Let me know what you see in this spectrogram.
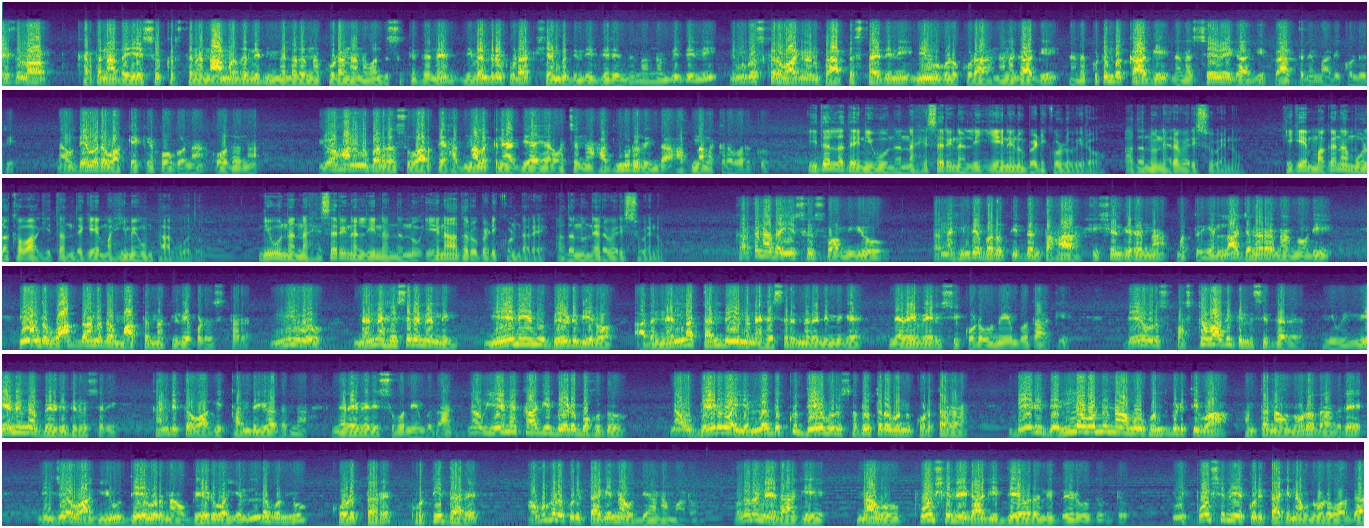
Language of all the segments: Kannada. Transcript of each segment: ಪ್ರೈಸ್ ಲಾರ್ಡ್ ಕರ್ತನಾದ ಯೇಸು ಕ್ರಿಸ್ತನ ನಾಮದಲ್ಲಿ ನಿಮ್ಮೆಲ್ಲರನ್ನ ಕೂಡ ನಾನು ವಂದಿಸುತ್ತಿದ್ದೇನೆ. ನೀವೆಲ್ಲರೂ ಕೂಡ ಕ್ಷೇಮದಿಂದ ಇದ್ದೀರಿ ಎಂದು ನಾನು ನಂಬಿದ್ದೀನಿ. ನಿಮಗೋಸ್ಕರವಾಗಿ ನಾನು ಪ್ರಾರ್ಥಿಸ್ತಾ ಇದ್ದೀನಿ. ನೀವುಗಳು ಕೂಡ ನನಗಾಗಿ, ನನ್ನ ಕುಟುಂಬಕ್ಕಾಗಿ, ನನ್ನ ಸೇವೆಗಾಗಿ ಪ್ರಾರ್ಥನೆ ಮಾಡಿಕೊಳ್ಳಿರಿ. ನಾವು ದೇವರ ವಾಕ್ಯಕ್ಕೆ ಹೋಗೋಣ, ಓದೋಣ. ಯೋಹಾನನು ಬರೆದ ಸುವಾರ್ತೆ ಹದಿನಾಲ್ಕನೇ ಅಧ್ಯಾಯ ವಚನ ಹದಿಮೂರರಿಂದ ಹದಿನಾಲ್ಕರವರೆಗೂ. ಇದಲ್ಲದೆ ನೀವು ನನ್ನ ಹೆಸರಿನಲ್ಲಿ ಏನೇನು ಬೇಡಿಕೊಳ್ಳುವಿರೋ ಅದನ್ನು ನೆರವೇರಿಸುವೆನು. ಹೀಗೆ ಮಗನ ಮೂಲಕವಾಗಿ ತಂದೆಗೆ ಮಹಿಮೆ ಉಂಟಾಗುವುದು. ನೀವು ನನ್ನ ಹೆಸರಿನಲ್ಲಿ ನನ್ನನ್ನು ಏನಾದರೂ ಬೇಡಿಕೊಂಡರೆ ಅದನ್ನು ನೆರವೇರಿಸುವೆನು. ಕರ್ತನಾದ ಯೇಸು ಸ್ವಾಮಿಯು ತನ್ನ ಹಿಂದೆ ಬರುತ್ತಿದ್ದಂತಹ ಶಿಷ್ಯಂದಿರನ್ನ ಮತ್ತು ಎಲ್ಲಾ ಜನರನ್ನ ನೋಡಿ ಈ ಒಂದು ವಾಗ್ದಾನದ ಮಾತನ್ನ ತಿಳಿಯಪಡಿಸುತ್ತಾರೆ. ನೀವು ನನ್ನ ಹೆಸರಿನಲ್ಲಿ ಏನೇನು ಬೇಡುವಿರೋ ಅದನ್ನೆಲ್ಲ ತಂದೆಯು ನನ್ನ ಹೆಸರಿನಲ್ಲಿ ನಿಮಗೆ ನೆರವೇರಿಸಿ ಕೊಡುವನು ಎಂಬುದಾಗಿ ದೇವರು ಸ್ಪಷ್ಟವಾಗಿ ತಿಳಿಸಿದ್ದಾರೆ. ನೀವು ಏನನ್ನ ಬೇಡಿದಿರೋ ಸರಿ ಖಂಡಿತವಾಗಿ ತಂದೆಯು ಅದನ್ನ ನೆರವೇರಿಸುವನು ಎಂಬುದಾಗಿ. ನಾವು ಏನಕ್ಕಾಗಿ ಬೇಡಬಹುದು? ನಾವು ಬೇಡುವ ಎಲ್ಲದಕ್ಕೂ ದೇವರು ಸದೋತರವನ್ನು ಕೊಡ್ತಾರ? ಬೇಡಿದೆಲ್ಲವನ್ನು ನಾವು ಹೊಂದ್ಬಿಡ್ತೀವ ಅಂತ ನಾವು ನೋಡೋದಾದ್ರೆ, ನಿಜವಾಗಿಯೂ ದೇವರು ನಾವು ಬೇಡುವ ಎಲ್ಲವನ್ನು ಕೊಡುತ್ತಾರೆ, ಕೊಟ್ಟಿದ್ದಾರೆ. ಅವುಗಳ ಕುರಿತಾಗಿ ನಾವು ಧ್ಯಾನ ಮಾಡೋಣ. ಮೊದಲನೆಯದಾಗಿ, ನಾವು ಪೋಷಣೆಗಾಗಿ ದೇವರಲ್ಲಿ ಬೇಡುವುದುಂಟು. ಈ ಪೋಷಣೆಯ ಕುರಿತಾಗಿ ನಾವು ನೋಡುವಾಗ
